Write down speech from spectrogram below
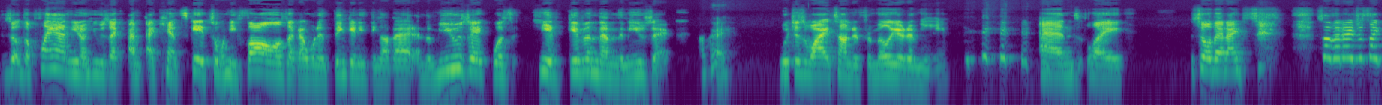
so the plan, you know, he was like, I'm, "I can't skate." So when he falls, like I wouldn't think anything of it. And the music was he had given them the music Okay. Which is why it sounded familiar to me. and like, so then I, so then I just like,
